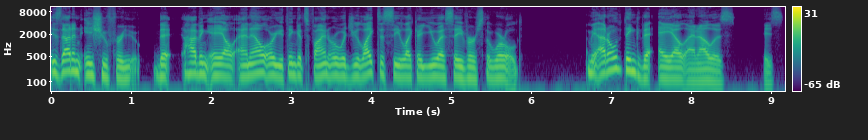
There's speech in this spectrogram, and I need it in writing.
Is that an issue for you that having AL NL, or you think it's fine, or would you like to see like a USA versus the world? I mean, I don't think the ALNL is is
